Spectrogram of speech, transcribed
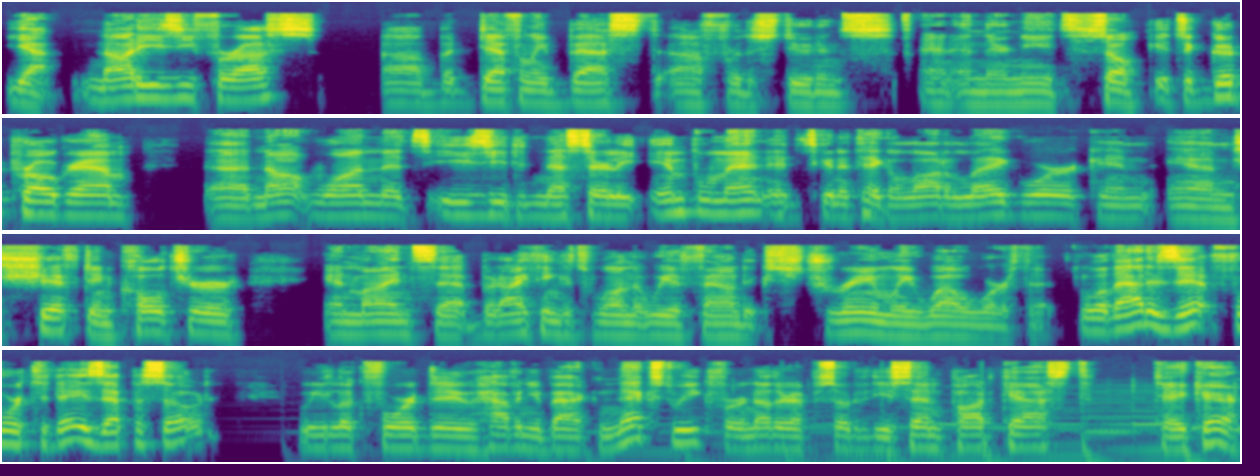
yeah, not easy for us, uh, but definitely best uh, for the students and, and their needs. So it's a good program. Uh, not one that's easy to necessarily implement. It's going to take a lot of legwork and and shift in culture and mindset, but I think it's one that we have found extremely well worth it. Well, that is it for today's episode. We look forward to having you back next week for another episode of the Ascend Podcast. Take care.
